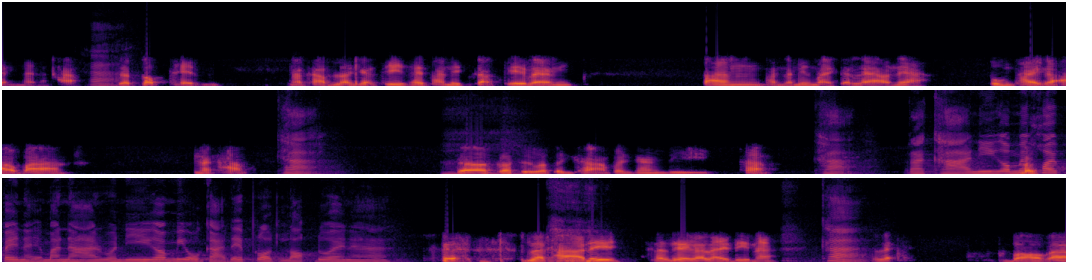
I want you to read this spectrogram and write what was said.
งนะครับค่ะจะตกเทรนด์นะครับ หลังจากที่ไทยพาณิชย์กับเคแบงตั้งพันธมิตรใหม่กันแล้วเนี่ยกรุงไทยก็เอาบ้างนะครับ ค่ะ ก็ก็ถือว่าเป็นข่าวค่อนข้างดีครับ ค่ะ ราคานี่ก็ไม่ค่อยไปไหนมานาน วันนี้ก็มีโอกาสได้ปลดล็อกด้วยนะคะราคานี่เขาเรียกอะไรดีนะค่ะ และบอกว่า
